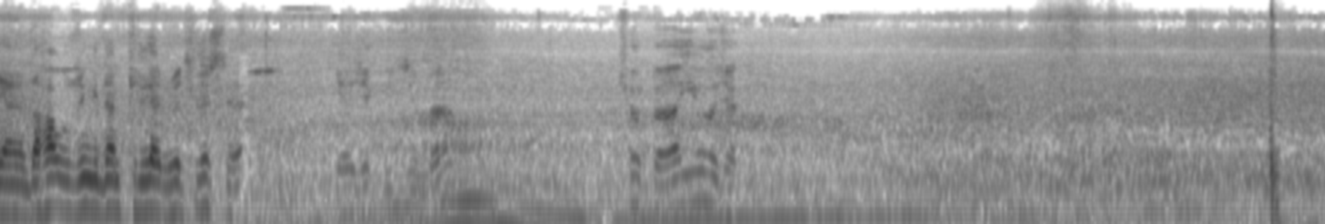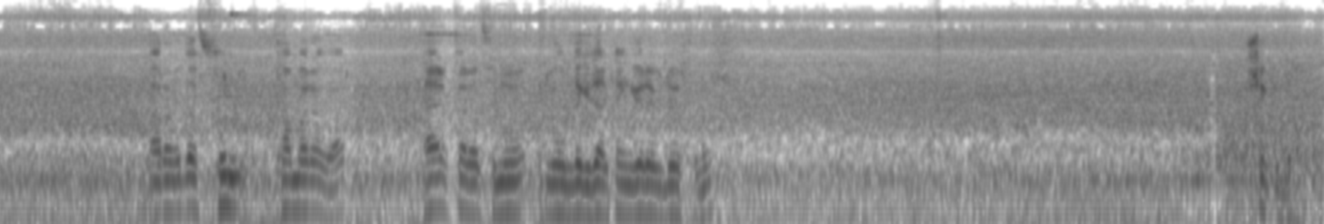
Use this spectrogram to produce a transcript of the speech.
yani daha uzun giden piller üretilirse gelecek yüzyılda çok daha iyi olacak. Arabada full kamera var. Her tarafını yolda giderken görebiliyorsunuz. şekilde.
